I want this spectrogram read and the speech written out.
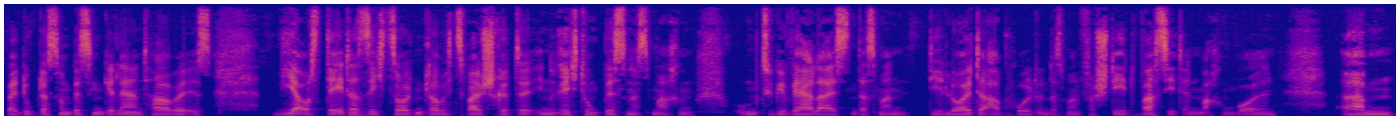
bei Douglas so ein bisschen gelernt habe, ist, wir aus Data-Sicht sollten, glaube ich, zwei Schritte in Richtung Business machen, um zu gewährleisten, dass man die Leute abholt und dass man versteht, was sie denn machen wollen. Ähm,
